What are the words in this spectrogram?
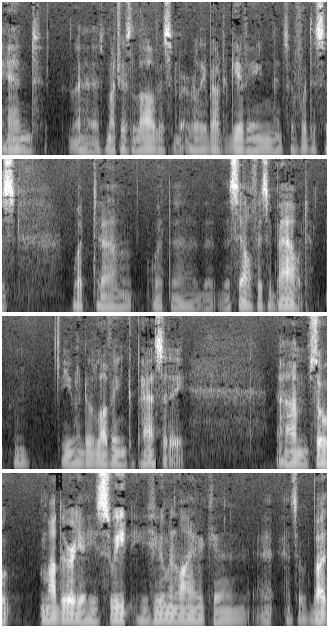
And uh, as much as love is really about giving and so forth, this is what uh, what the, the, the, self is about, hmm? unit of loving capacity. Um, so Madhurya, he's sweet, he's human-like, and, and so, but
